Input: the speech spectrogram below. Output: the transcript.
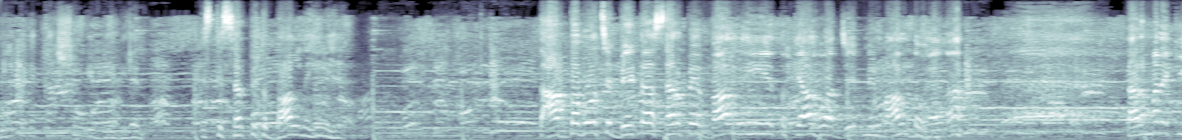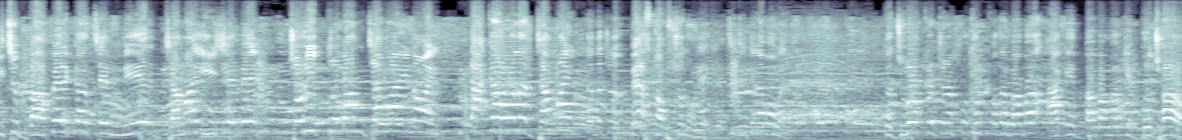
মেয়েটাকে কার সঙ্গে বিয়ে দিলেন? माल तो है ना তার মানে কিছু বাপের কাছে মেয়ের জামাই হিসেবে চরিত্রবান জামাই নয়, টাকাওয়ালা জামাই তাদের জন্য বেস্ট অপশন হয়ে গেছে ঠিক না বলেন? তো যুবকের জন্য প্রথম কথা, বাবা, আগে বাবা মাকে বোঝাও।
